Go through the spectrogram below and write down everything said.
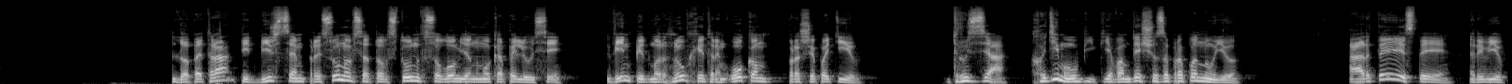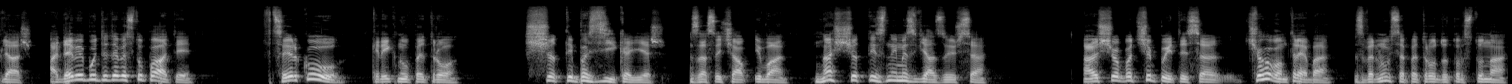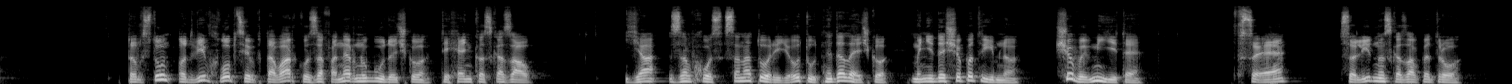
До Петра підбіжцем присунувся товстун в солом'яному капелюсі. Він підморгнув хитрим оком, прошепотів. Друзя, ходімо у бік, я вам дещо запропоную. Артисти. ревів пляж. А де ви будете виступати? В цирку. крикнув Петро. Що ти базікаєш? засичав Іван. Нащо ти з ними зв'язуєшся? А щоб отчепитися, чого вам треба? звернувся Петро до товстуна. Товстун одвів хлопців в таварку за фанерну будочку, тихенько сказав Я завхоз санаторію, отут недалечко. Мені дещо потрібно. Що ви вмієте? Все, солідно сказав Петро.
